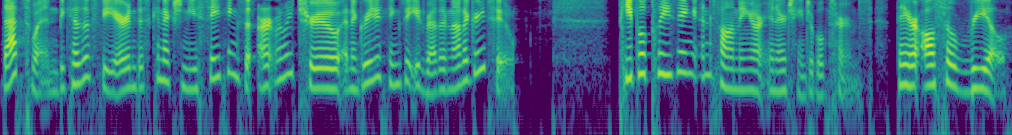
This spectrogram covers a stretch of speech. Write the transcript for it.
That's when, because of fear and disconnection, you say things that aren't really true and agree to things that you'd rather not agree to. People pleasing and fawning are interchangeable terms. They are also real,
